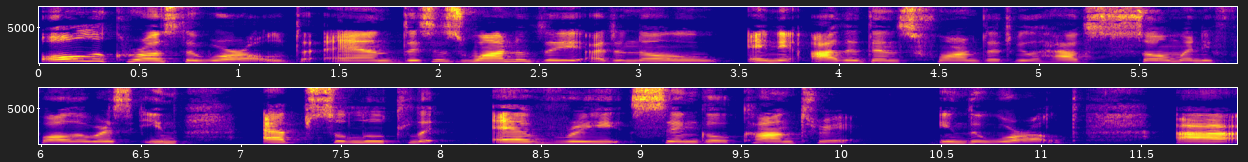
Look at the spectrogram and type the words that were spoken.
all across the world and this is one of the i don't know any other dance form that will have so many followers in absolutely every single country in the world uh,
